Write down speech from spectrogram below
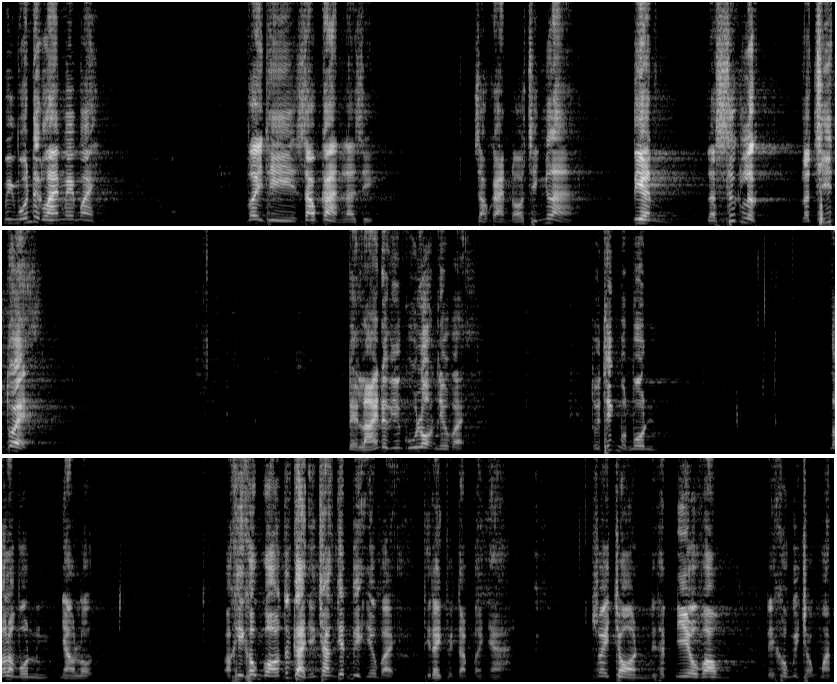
mình muốn được lái máy bay. Vậy thì giao cản là gì? Giao cản đó chính là tiền là sức lực là trí tuệ để lái được những cú lộn như vậy. Tôi thích một môn đó là môn nhào lộn và khi không có tất cả những trang thiết bị như vậy, thì đành phải tập ở nhà. Xoay tròn để thật nhiều vòng để không bị chóng mặt.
